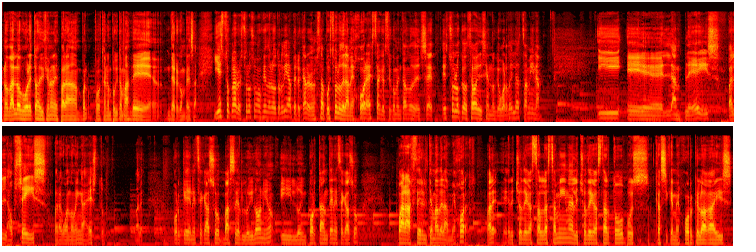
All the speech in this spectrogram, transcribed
Nos dan los boletos adicionales para, bueno, pues tener un poquito más de, recompensa. Y esto, claro, esto lo estuvimos viendo el otro día, pero claro, no está puesto lo de la mejora esta que os estoy comentando del set. Esto es lo que os estaba diciendo, que guardáis la estamina y eh, la empleéis, ¿vale? La uséis para cuando venga esto, ¿vale? Porque en este caso va a ser lo idóneo y lo importante en este caso para hacer el tema de las mejoras, ¿vale? El hecho de gastar la estamina, el hecho de gastar todo, pues casi que mejor que lo hagáis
